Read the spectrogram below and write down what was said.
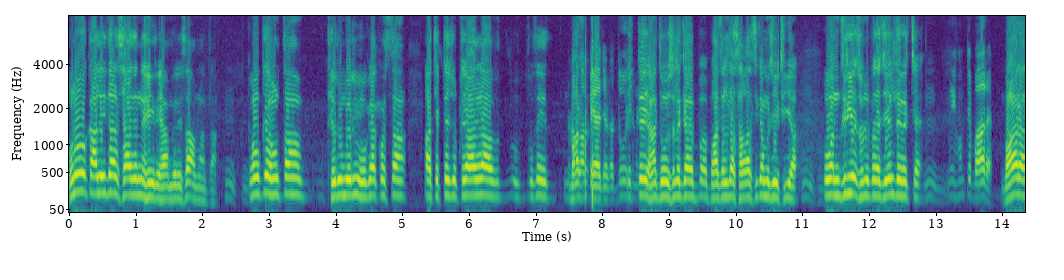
ਹੁਣ ਉਹ ਅਕਾਲੀ ਦਲ ਸ਼ਾਇਦ ਨਹੀਂ ਰਿਹਾ ਮੇਰੇ ਹਿਸਾਬ ਨਾਲ ਤਾਂ। ਕਿਉਂਕਿ ਹੁਣ ਤਾਂ ਖੇਰੂ ਮੇਰੂ ਹੋ ਗਿਆ ਕੁਛ ਤਾਂ ਆ ਚਿੱਟੇ ਚੁੱਟੇ ਆ ਜਿਹੜਾ ਉਹਦੇ ਰੌਲਾ ਪਿਆ ਜਿਹੜਾ ਦੋਸ਼ ਚਿੱਟੇ ਹਾਂ ਦੋਸ਼ ਲੱਗਾ ਬ- ਬਾਦਲ ਦਾ ਸਾਲਾ ਸੀਗਾ ਮਜੀਠੀਆ। ਉਹ ਅੰਦਰ ਹੀ ਹੈ ਤੁਹਾਨੂੰ ਪਤਾ ਜੇਲ੍ਹ ਦੇ ਵਿੱਚ ਹੈ ਹੂੰ, ਨਹੀਂ ਹੁਣ ਤੇ ਬਾਹਰ ਹੈ। ਬਾਹਰ ਆ,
